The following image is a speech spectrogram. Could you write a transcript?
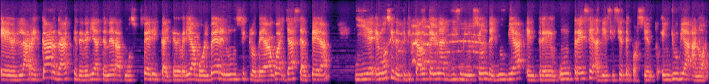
eh, la recarga que debería tener atmosférica y que debería volver en un ciclo de agua ya se altera y hemos identificado que hay una disminución de lluvia entre un 13 a 17% en lluvia anual.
